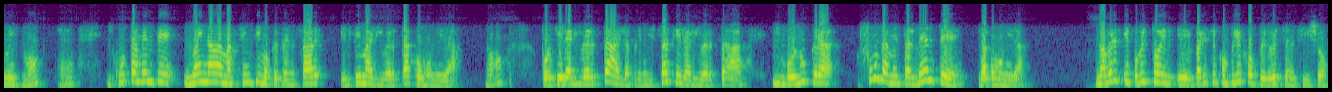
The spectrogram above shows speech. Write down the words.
mismo. ¿eh? Y justamente no hay nada más íntimo que pensar el tema libertad-comunidad, ¿no? Porque la libertad, el aprendizaje de la libertad involucra fundamentalmente la comunidad. No, a ver, eh, porque esto eh, parece complejo, pero es sencillo.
